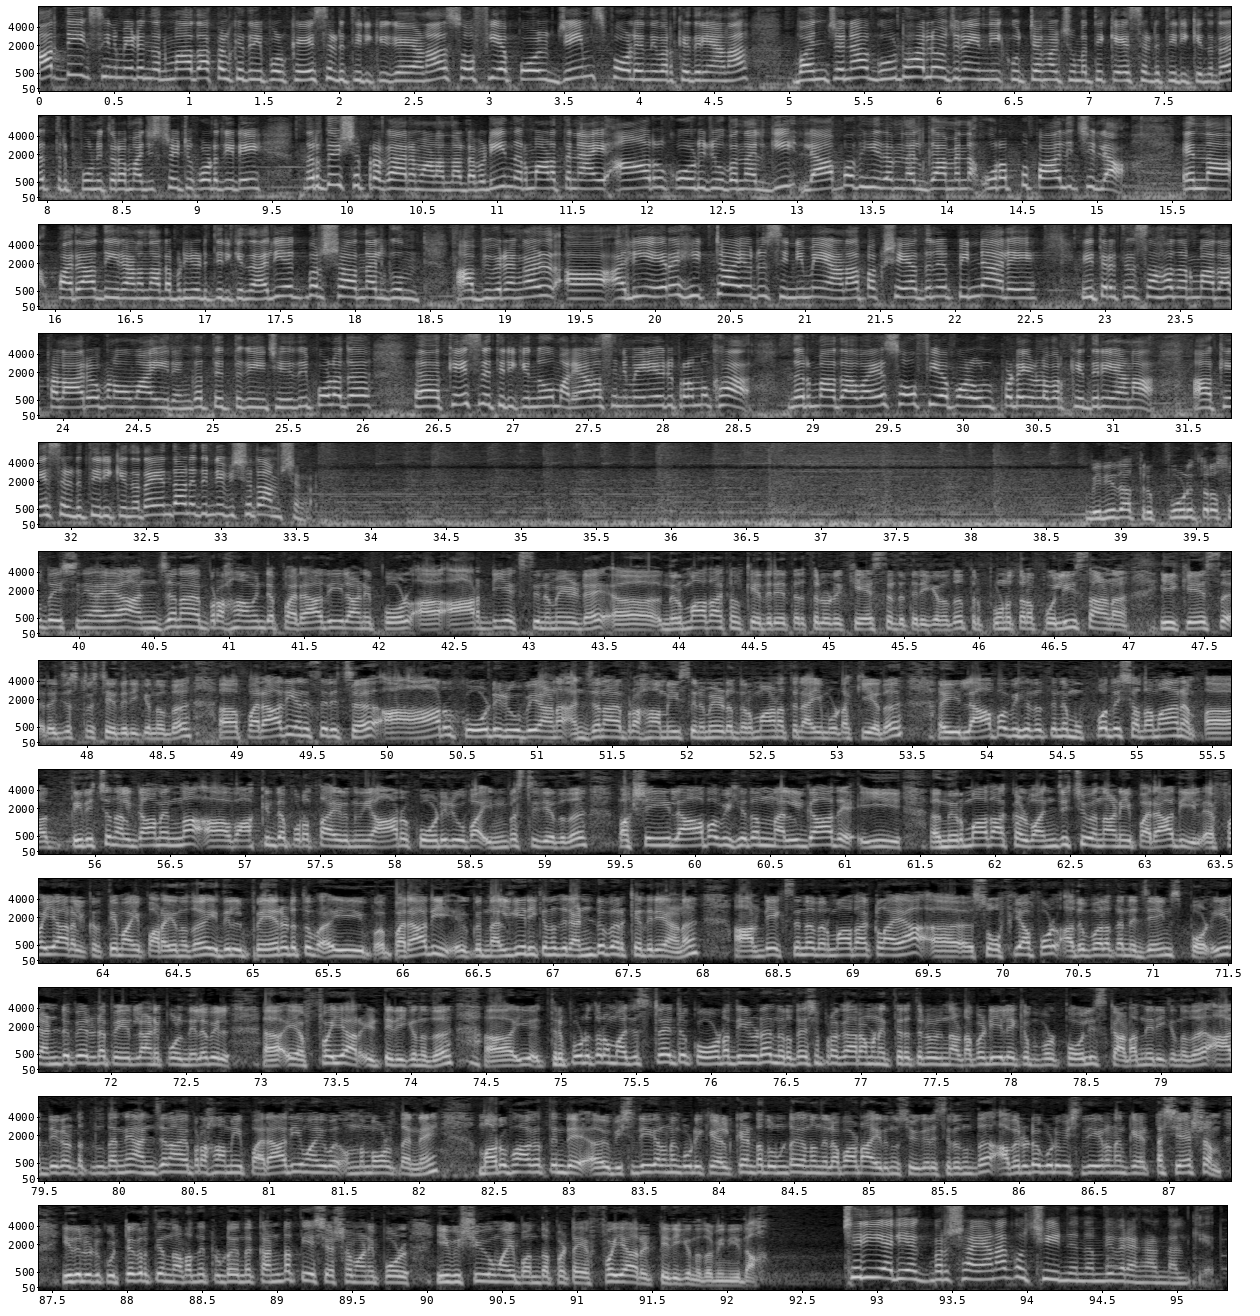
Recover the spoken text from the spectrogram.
R D X സിനിമയുടെ നിർമ്മാതാക്കൾക്കെതിരെ ഇപ്പോൾ കേസെടുത്തിരിക്കുകയാണ്. സോഫിയ പോൾ ജെയിംസ് പോൾ എന്നിവർക്കെതിരെയാണ് വഞ്ചന ഗൂഢാലോചന എന്നീ കുറ്റങ്ങൾ ചുമത്തി കേസെടുത്തിരിക്കുന്നത്. തൃപ്പൂണിത്തുറ മജിസ്ട്രേറ്റ് കോടതിയുടെ നിർദ്ദേശപ്രകാരമാണ് നടപടി. നിർമ്മാണത്തിനായി ആറ് കോടി രൂപ നൽകി ലാഭവിഹിതം നൽകാമെന്ന ഉറപ്പ് പാലിച്ചില്ല. എന്ന പരാതിയിലാണ് നടപടിയെടുത്തിരിക്കുന്നത്. അലി അക്ബർ ഷാ നൽകും വിവരങ്ങൾ. അലി ഏറെ ഹിറ്റായ ഒരു സിനിമയാണ്. പക്ഷേ അതിന് പിന്നാലെ ഇത്തരത്തിൽ സഹനിർമ്മാതാക്കൾ ആരോപണവുമായി രംഗത്തെത്തുകയും ചെയ്തു. ഇപ്പോൾ അത് കേസിലെത്തിയിരിക്കുന്നു. മലയാള സിനിമയിലെ ഒരു പ്രമുഖ നിർമ്മാതാവായ സോഫിയ പോൾ ഉൾപ്പെടെയുള്ളവർക്കെതിരെയാണ് കേസെടുത്തിരിക്കുന്നത്. എന്താണ് ഇതിന്റെ വിശദാംശങ്ങൾ? വിനീത തൃപ്പൂണിത്തുറ സ്വദേശിനിയായ അഞ്ജന എബ്രഹാമിന്റെ പരാതിയിലാണ് ഇപ്പോൾ ആർ ഡി എക്സ് സിനിമയുടെ നിർമ്മാതാക്കൾക്കെതിരെ ഇത്തരത്തിലൊരു കേസ് എടുത്തിരിക്കുന്നത്. തൃപ്പൂണിത്തുറ പോലീസാണ് ഈ കേസ് രജിസ്റ്റർ ചെയ്തിരിക്കുന്നത്. പരാതി അനുസരിച്ച് ആറ് കോടി രൂപയാണ് അഞ്ജന എബ്രഹാം ഈ സിനിമയുടെ നിർമ്മാണത്തിനായി മുടക്കിയത്. ഈ ലാഭവിഹിതത്തിന്റെ മുപ്പത് ശതമാനം തിരിച്ചു നൽകാമെന്ന വാക്കിന്റെ പുറത്തായിരുന്നു ഈ ആറ് കോടി രൂപ ഇൻവെസ്റ്റ് ചെയ്തത്. പക്ഷേ ഈ ലാഭവിഹിതം നൽകാതെ ഈ നിർമ്മാതാക്കൾ വഞ്ചിച്ചു എന്നാണ് ഈ പരാതിയിൽ എഫ്ഐആറിൽ കൃത്യമായി പറയുന്നത്. ഇതിൽ പേരെടുത്ത് ഈ പരാതി നൽകിയിരിക്കുന്നത് രണ്ടുപേർക്കെതിരെയാണ്. ആർ ഡി എക്സിന്റെ നിർമ്മാതാക്കളായ സോഫിയ പോൾ അതുപോലെ തന്നെ ജെയിംസ് പോൾ. ഈ രണ്ടുപേരുടെ പേരിലാണ് ഇപ്പോൾ നിലവിൽ എഫ്ഐആർ ഇട്ടിരിക്കുന്നത്. തൃപ്പൂണിത്തുറ മജിസ്ട്രേറ്റ് കോടതിയുടെ നിർദ്ദേശപ്രകാരമാണ് ഇത്തരത്തിലൊരു നടപടിയിലേക്ക് ഇപ്പോൾ പോലീസ് കടന്നിരിക്കുന്നത്. ആദ്യഘട്ടത്തിൽ തന്നെ അഞ്ജന എബ്രഹാം ഈ പരാതിയുമായി വന്നപ്പോൾ തന്നെ മറുഭാഗത്തിന്റെ വിശദീകരണം കൂടി കേൾക്കേണ്ടതുണ്ട് എന്ന നിലപാടായിരുന്നു സ്വീകരിച്ചിരുന്നത്. അവരുടെ കൂടി വിശദീകരണം കേട്ട ശേഷം ഇതിലൊരു കുറ്റകൃത്യം നടന്നിട്ടുണ്ട് എന്ന് കണ്ടെത്തിയ ശേഷമാണ് ഇപ്പോൾ ഈ വിഷയവുമായി ബന്ധപ്പെട്ട് എഫ്ഐആർ ഇട്ടിരിക്കുന്നത് വിനീത. ശരി അലി അക്ബർ ഷായാണ് കൊച്ചിയിൽ നിന്നും വിവരങ്ങൾ നൽകിയത്.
